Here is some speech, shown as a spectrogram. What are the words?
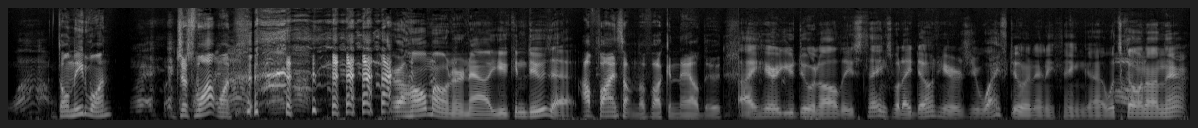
Wow. Don't need one. Just want one. You're a homeowner now. You can do that. I'll find something to fucking nail, dude. I hear you doing all these things. What I don't hear is your wife doing anything. Uh, what's going on there?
